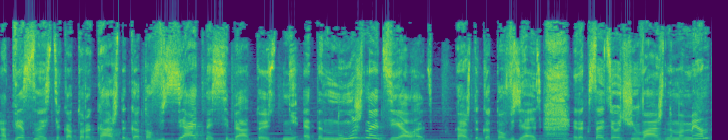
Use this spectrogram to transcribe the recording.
ответственности, который каждый готов взять на себя. То есть не это нужно делать, каждый готов взять. Это, кстати, очень важный момент.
